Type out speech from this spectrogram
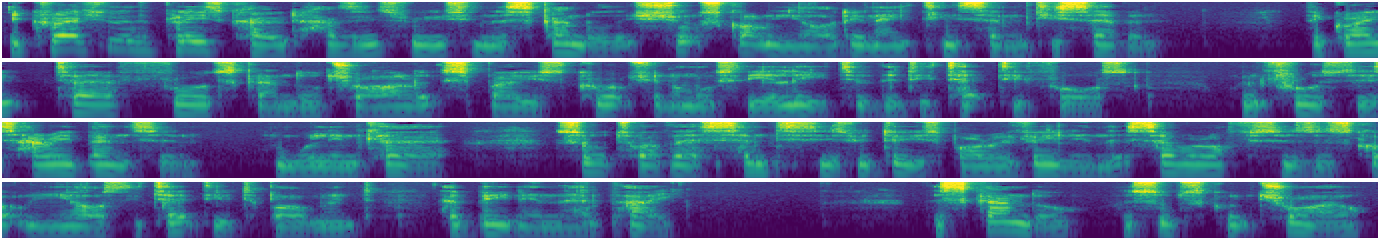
The creation of the police code has its roots in the scandal that shook Scotland Yard in 1877 the Great Turf Fraud Scandal trial exposed corruption amongst the elite of the detective force when fraudsters Harry Benson and William Kerr sought to have their sentences reduced by revealing that several officers of Scotland Yard's detective department had been in their pay. The scandal and subsequent trial,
